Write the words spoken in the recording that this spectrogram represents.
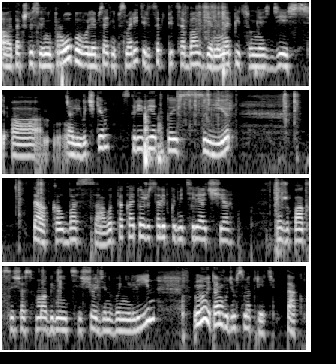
А, так что, если не пробовали, обязательно посмотрите. Рецепт пиццы обалденный. На пиццу у меня здесь а, оливочки с креветкой, сыр, так, колбаса. Вот такая тоже с оливками телячья. Тоже по акции сейчас в магните. Еще один ванилин. Ну и там будем смотреть. Так,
